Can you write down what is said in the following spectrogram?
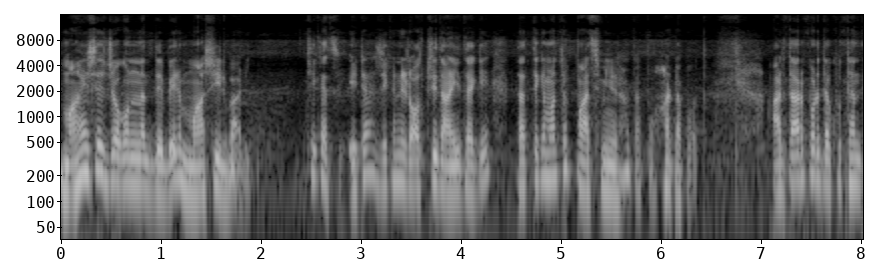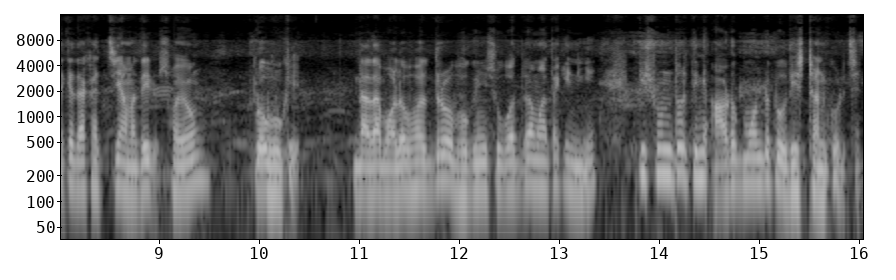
মাহেশের জগন্নাথ দেবের মাসির বাড়ি। ঠিক আছে? এটা যেখানে রথটি দাঁড়িয়ে থাকে, তার থেকে মাত্র পাঁচ মিনিট হাঁটা হাঁটা পথ। আর তারপর দেখো, এখান থেকে দেখাচ্ছি আমাদের স্বয়ং প্রভুকে। দাদা বলভদ্র, ভগিনী সুভদ্রা মাতাকে নিয়ে কি সুন্দর তিনি আরব মণ্ডপে অধিষ্ঠান করছেন।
